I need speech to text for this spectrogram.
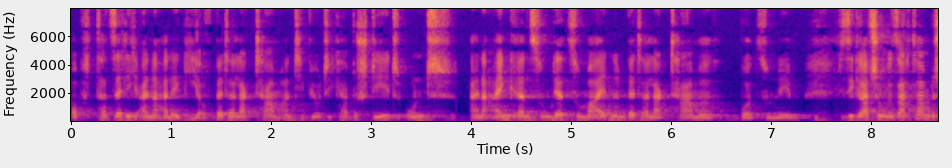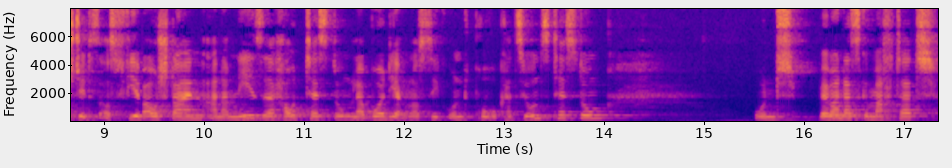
ob tatsächlich eine Allergie auf Beta-Lactam-Antibiotika besteht und eine Eingrenzung der zu meidenden Beta-Lactame vorzunehmen. Wie Sie gerade schon gesagt haben, besteht es aus vier Bausteinen, Anamnese, Hauttestung, Labordiagnostik und Provokationstestung. Und wenn man das gemacht hat,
